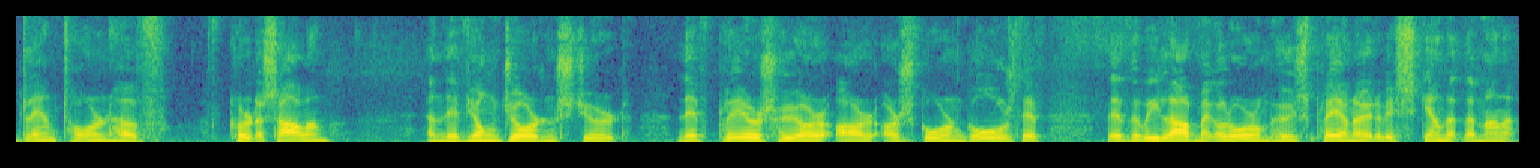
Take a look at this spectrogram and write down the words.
Glentoran have Curtis Allen and they've young Jordan Stewart. They've players who are, are, are scoring goals. They've they've the wee lad Michael Oram who's playing out of his skin at the minute.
